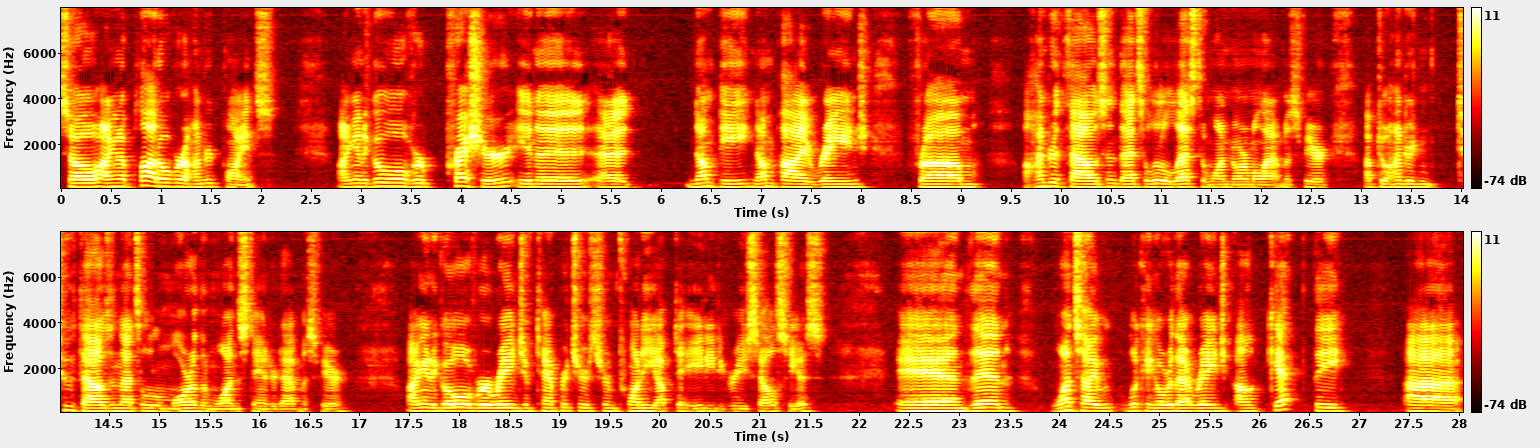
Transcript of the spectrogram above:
So I'm going to plot over 100 points. I'm going to go over pressure in a, a NumPy, NumPy range from 100,000, that's a little less than one normal atmosphere, up to 102,000, that's a little more than one standard atmosphere. I'm going to go over a range of temperatures from 20 up to 80 degrees Celsius. And then once I'm looking over that range, I'll get the uh,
